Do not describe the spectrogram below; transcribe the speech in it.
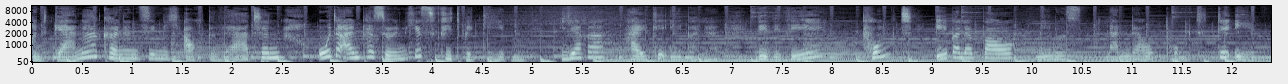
Und gerne können Sie mich auch bewerten oder ein persönliches Feedback geben. Ihre Heike Eberle www.eberlebau-landau.de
